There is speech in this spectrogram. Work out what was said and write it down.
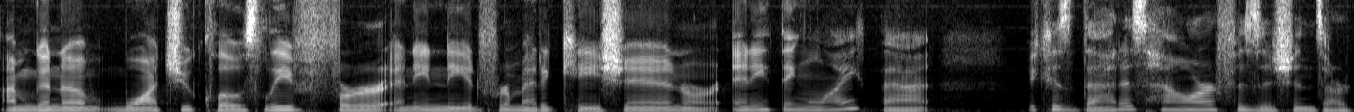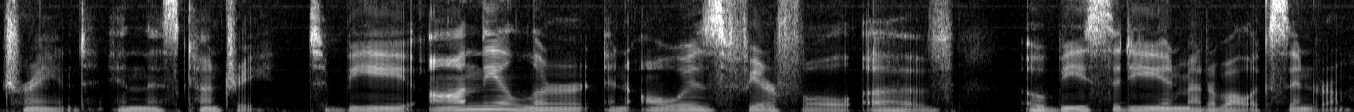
I'm going to watch you closely for any need for medication or anything like that because that is how our physicians are trained in this country to be on the alert and always fearful of obesity and metabolic syndrome.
